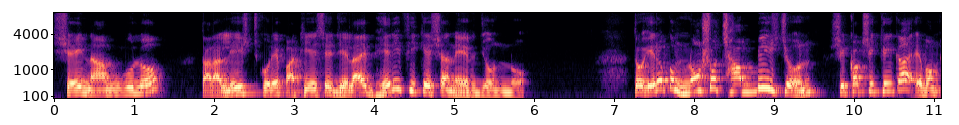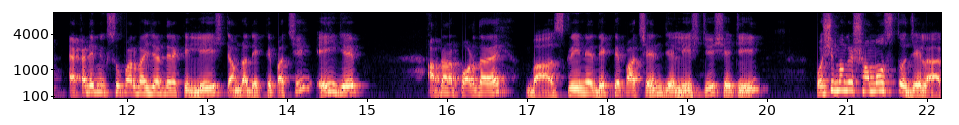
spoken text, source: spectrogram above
সেই নামগুলো তারা লিস্ট করে পাঠিয়েছে জেলায় ভেরিফিকেশনের জন্য। তো এরকম নশো জন শিক্ষক, শিক্ষিকা এবং একাডেমিক সুপারভাইজারদের একটি লিস্ট আমরা দেখতে পাচ্ছি। এই যে আপনারা পর্দায় বা স্ক্রিনে দেখতে পাচ্ছেন যে লিস্টটি সেটি পশ্চিমবঙ্গের সমস্ত জেলার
